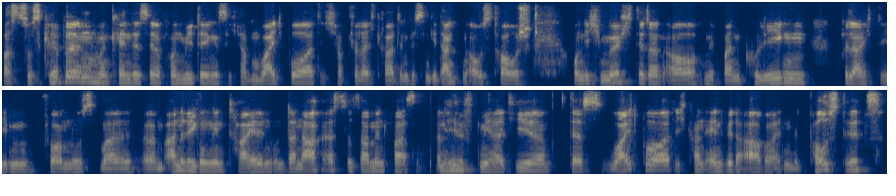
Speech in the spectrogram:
was zu skribbeln. Man kennt es ja von Meetings. Ich habe ein Whiteboard, ich habe vielleicht gerade ein bisschen Gedankenaustausch und ich möchte dann auch mit meinen Kollegen vielleicht eben formlos mal ähm, Anregungen teilen und danach erst zusammenfassen. Dann hilft mir halt hier das Whiteboard. Ich kann entweder arbeiten mit Post-its,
